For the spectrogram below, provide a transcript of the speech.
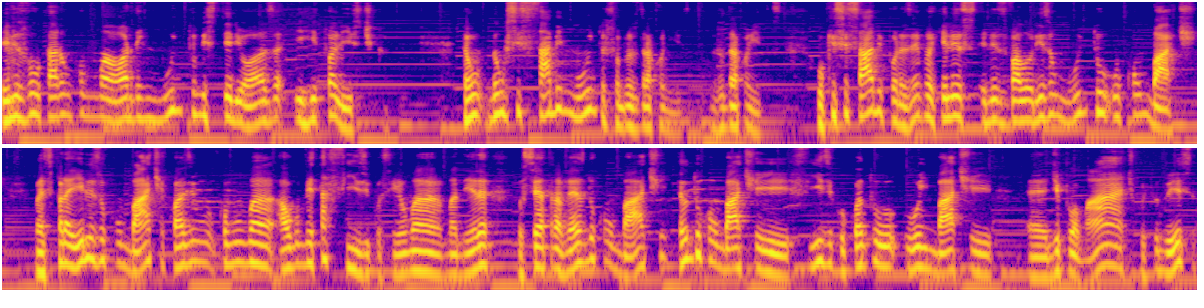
eles voltaram como uma ordem muito misteriosa e ritualística. Então, não se sabe muito sobre os draconitas. Os draconitas. O que se sabe, por exemplo, é que eles, eles valorizam muito o combate. Mas para eles o combate é quase um, como uma, algo metafísico, assim, é uma maneira você através do combate, tanto o combate físico quanto o, o embate é, diplomático e tudo isso,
